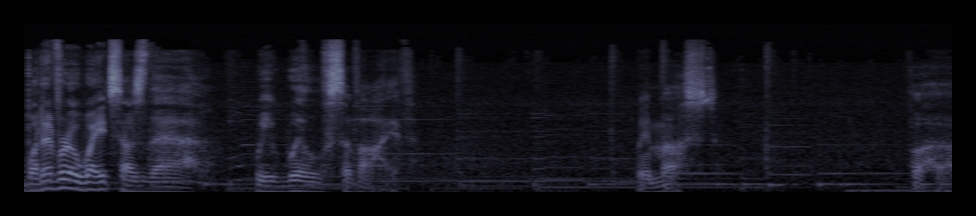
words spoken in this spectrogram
But whatever awaits us there, we will survive. We must. For her.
